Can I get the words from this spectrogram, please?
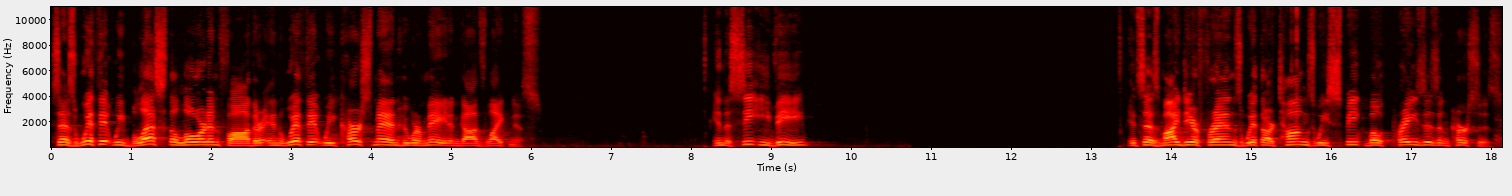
says, With it we bless the Lord and Father, and with it we curse men who were made in God's likeness. In the CEV, It says, My dear friends, with our tongues we speak both praises and curses.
